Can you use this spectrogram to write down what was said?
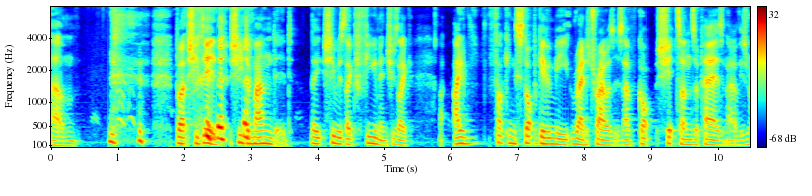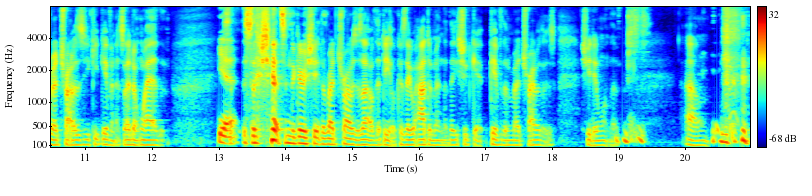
Um, but she did. she demanded. They, she was like fuming. She was like, "I fucking stop giving me red trousers. I've got shit tons of pairs now. of These red trousers you keep giving us, so I don't wear them." yeah. So she had to negotiate the red trousers out of the deal because they were adamant that they should get give them red trousers. She didn't want them. um,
